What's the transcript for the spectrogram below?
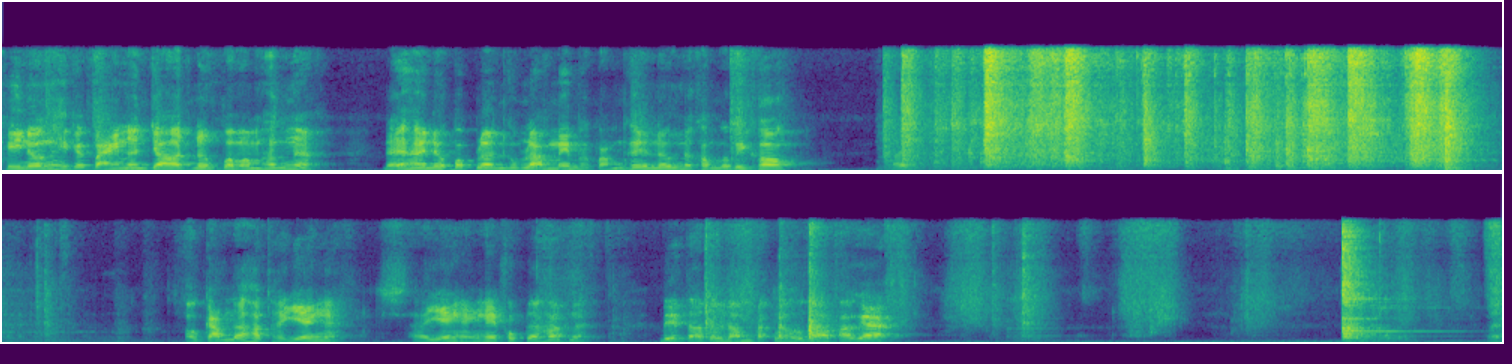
Khi nướng thì các bạn nên cho nước vào mâm hứng nè. Để hơi nước bốc lên cũng làm mềm thực phẩm khi nướng nó không có bị khô. Đây. ổ cắm đó hết thời gian nè. Thời gian hạn 2 phút đó hết nè. Bếp đã tự động tắt lửa và phá ra Đây,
